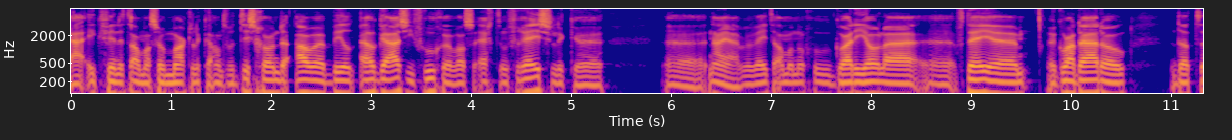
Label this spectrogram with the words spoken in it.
Ja, ik vind het allemaal zo'n makkelijke antwoord. Het is gewoon de oude beeld. El Ghazi vroeger was echt een vreselijke... eh, nou ja, we weten allemaal nog hoe Guardiola... eh, of nee, eh, Guardado dat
